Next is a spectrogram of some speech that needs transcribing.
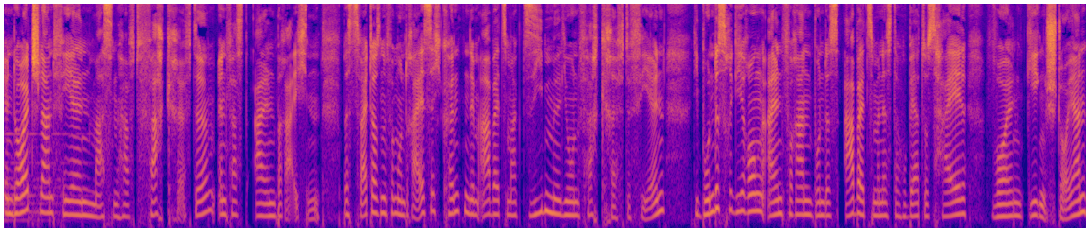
In Deutschland fehlen massenhaft Fachkräfte in fast allen Bereichen. Bis 2035 könnten dem Arbeitsmarkt sieben Millionen Fachkräfte fehlen. Die Bundesregierung, allen voran Bundesarbeitsminister Hubertus Heil, wollen gegensteuern.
